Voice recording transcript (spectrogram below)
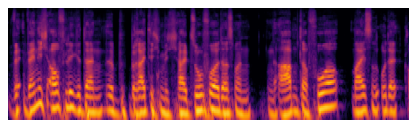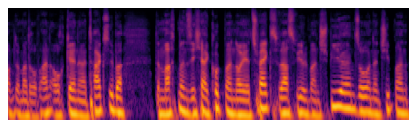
wenn ich auflege, dann äh, bereite ich mich halt so vor, dass man einen Abend davor meistens, oder kommt immer drauf an, auch gerne tagsüber, dann macht man sich halt, guckt man neue Tracks, was will man spielen, so, und dann schiebt man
